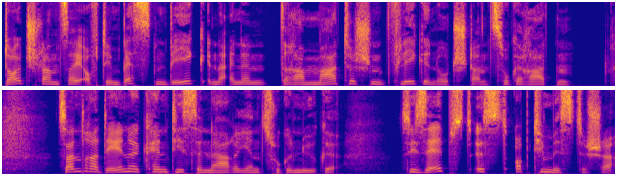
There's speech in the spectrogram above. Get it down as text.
Deutschland sei auf dem besten Weg, in einen dramatischen Pflegenotstand zu geraten. Sandra Däne kennt die Szenarien zu Genüge. Sie selbst ist optimistischer.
